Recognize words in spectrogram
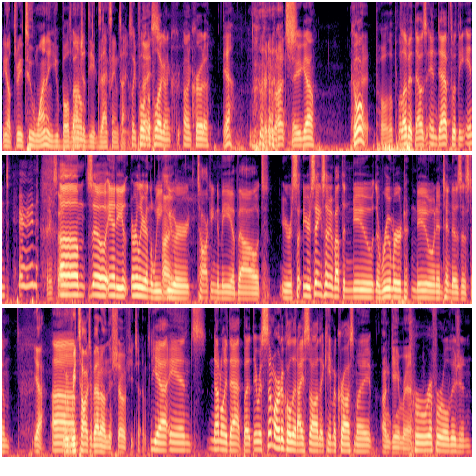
you know, three, two, one, and you both launch at the exact same time. It's like pulling Nice. the plug on Cr- on Crota. yeah, Pretty much. There you go. Cool. Alright, Pull the plug. Love it. That was in depth with the intern. Thanks. Adam. Um. So Andy, earlier in the week, Hi. you were talking to me about you were you were saying something about the new, the rumored new Nintendo system. yeah. Um, we, we talked about it on the show a few times Yeah, and not only that, but there was some article that I saw that came across my on Game Rant. peripheral vision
